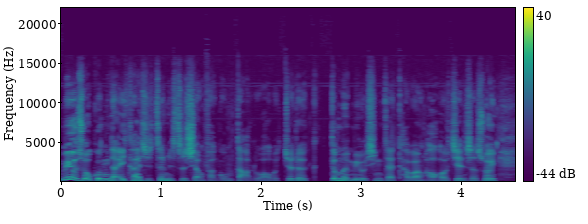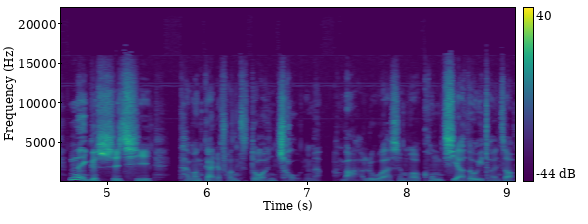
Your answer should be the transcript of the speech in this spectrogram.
没有说国民党一开始真的只想反攻大陆啊，我觉得根本没有心在台湾好好建设，所以那个时期台湾盖的房子都很丑，有没有？马路啊，什么空气啊，都一团糟。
